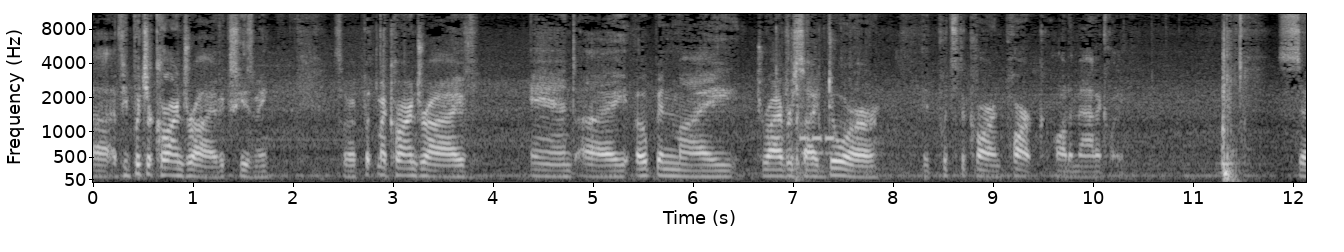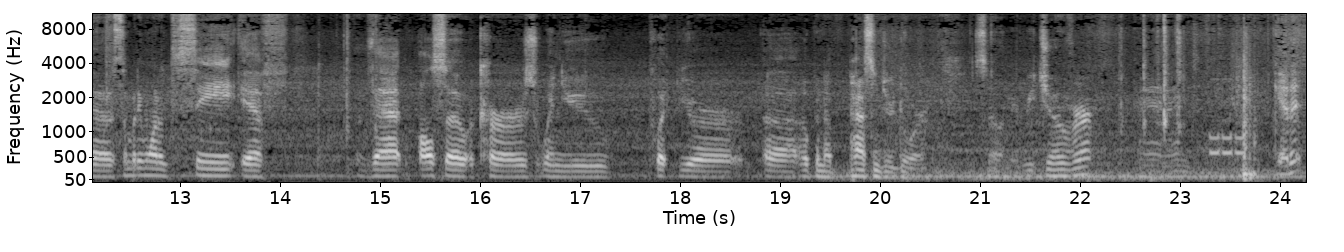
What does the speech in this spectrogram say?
uh, if you put your car in drive, excuse me, so I put my car in drive and I open my driver's side door, it puts the car in park automatically. So somebody wanted to see if that also occurs when you put your, uh, open a passenger door. So let me reach over and get it.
